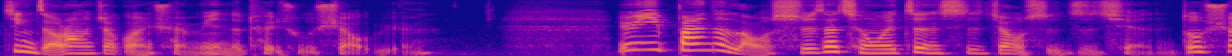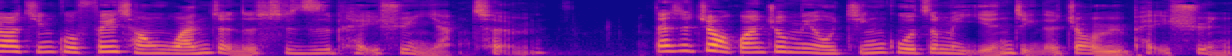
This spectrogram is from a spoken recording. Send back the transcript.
尽早让教官全面的退出校园。因为一般的老师在成为正式教师之前，都需要经过非常完整的师资培训养成，但是教官就没有经过这么严谨的教育培训。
